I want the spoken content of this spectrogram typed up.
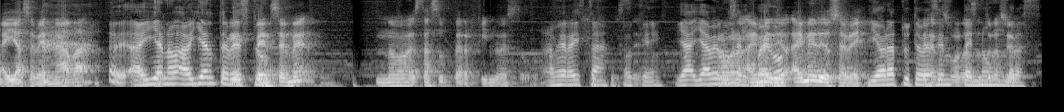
Ahí ya se ve nada. Ahí ya no, ahí ya no te ves tú. No, está súper fino esto. A ver, ahí está. Ok. Ya, ya vemos bueno, el ahí juego. medio, ahí medio se ve. Y ahora tú te ves en penumbras.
